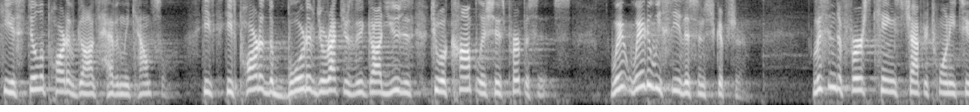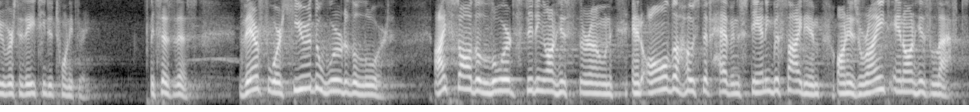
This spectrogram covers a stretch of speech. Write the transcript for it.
he is still a part of God's heavenly council. He's, he's part of the board of directors that God uses to accomplish his purposes. Where, where do we see this in Scripture? Listen to 1 Kings chapter 22, verses 18 to 23. It says this Therefore, hear the word of the Lord. I saw the Lord sitting on his throne, and all the host of heaven standing beside him on his right and on his left.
